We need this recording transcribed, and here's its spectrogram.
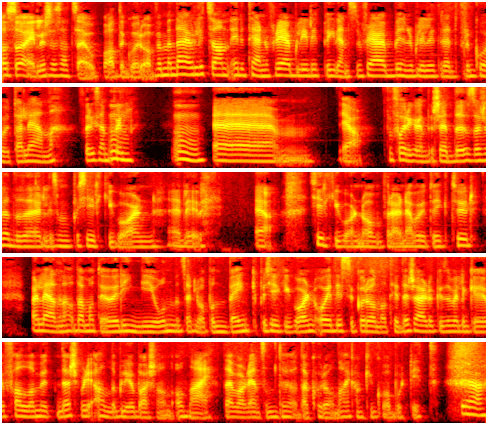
Og så ellers så satser jeg jo på at det går over. Men det er jo litt sånn irriterende, fordi jeg blir litt begrenset, fordi jeg begynner å bli litt redd for å gå ut alene, for eksempel. Mm. Eh, ja, for forrige gang det skjedde, så skjedde det liksom på kirkegården, eller ja, kirkegården overfor her da jeg var ute og gikk tur alene. og Da måtte jeg jo ringe Jon mens jeg lå på en benk på kirkegården. Og i disse koronatider så er det jo ikke så veldig gøy å falle om utendørs, fordi alle blir jo bare sånn 'Å nei, der var det en som døde av korona. Jeg kan ikke gå bort dit'. Ja,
